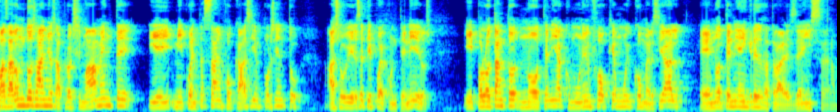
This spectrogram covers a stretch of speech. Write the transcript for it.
Pasaron dos años aproximadamente y mi cuenta estaba enfocada 100% a subir ese tipo de contenidos. Y por lo tanto no tenía como un enfoque muy comercial, eh, no tenía ingresos a través de Instagram.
